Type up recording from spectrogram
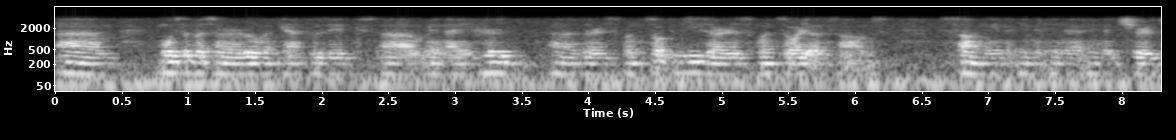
um, most of us are Roman Catholics, um, and I heard uh, the responsor- these are responsorial songs sung in a, in in a, in a church,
